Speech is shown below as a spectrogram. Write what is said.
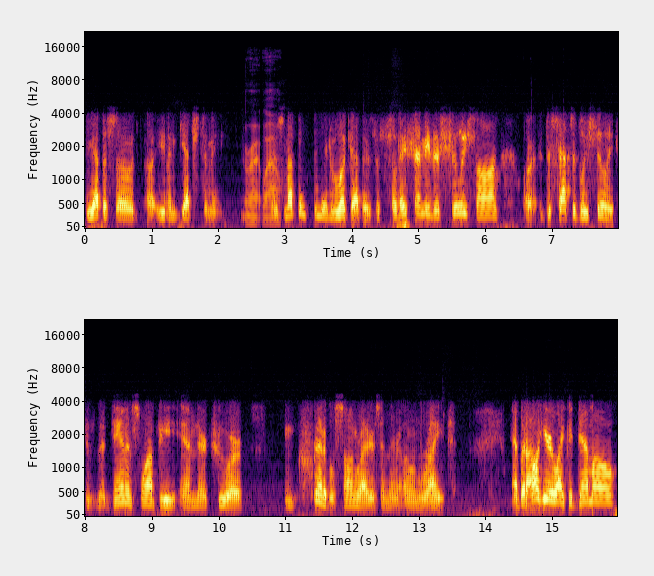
the episode uh, even gets to me. right wow There's nothing for me to look at. There's this, so they send me this silly song, or deceptively silly, because Dan and Swampy and their crew are incredible songwriters in their own right. And, but I'll hear like a demo,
